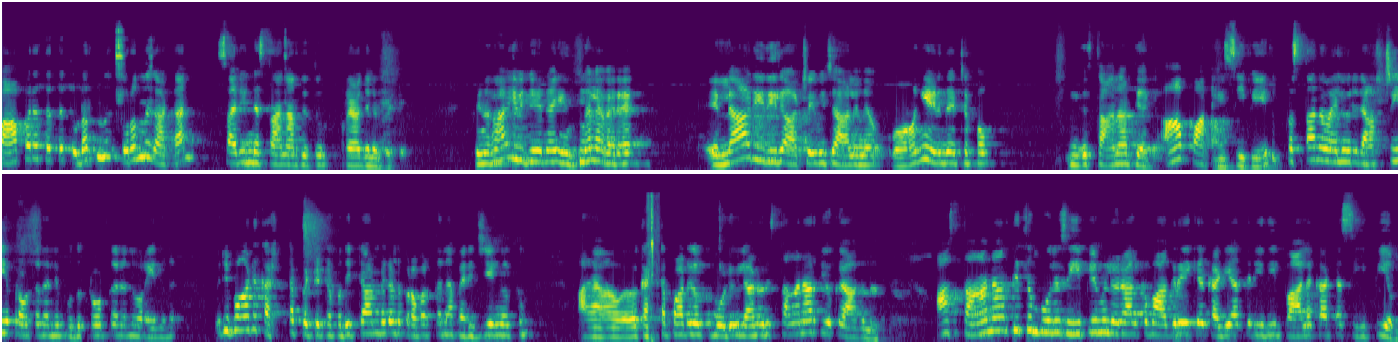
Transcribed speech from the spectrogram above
പാപ്പരത്വത്തെ തുടർന്ന് തുറന്നു കാട്ടാൻ സരിന്റെ സ്ഥാനാർത്ഥിത്വം പ്രയോജനപ്പെട്ടു. പിണറായി വിജയനെ ഇന്നലെ വരെ എല്ലാ രീതിയിലും ആക്ഷേപിച്ച ആളിനെ ഉറങ്ങി എഴുന്നേറ്റപ്പം സ്ഥാനാർത്ഥിയാക്കി. ആ പാർട്ടി സി പി ഏത് പ്രസ്ഥാനമായാലും ഒരു രാഷ്ട്രീയ പ്രവർത്തകർ അല്ലെങ്കിൽ പൊതുപ്രവർത്തകർ എന്ന് പറയുന്നത് ഒരുപാട് കഷ്ടപ്പെട്ടിട്ട് പതിറ്റാണ്ടുകളുടെ പ്രവർത്തന പരിചയങ്ങൾക്കും കഷ്ടപ്പാടുകൾക്കും ഒടുവിലാണ് ഒരു സ്ഥാനാർത്ഥിയൊക്കെ ആകുന്നത്. ആ സ്ഥാനാർത്ഥിത്വം പോലും സി പി എമ്മിൽ ഒരാൾക്കും ആഗ്രഹിക്കാൻ കഴിയാത്ത രീതിയിൽ പാലക്കാട്ടെ സി പി എം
